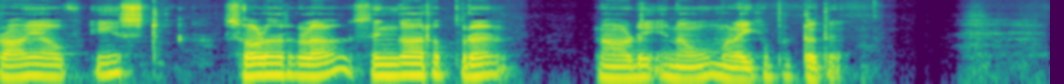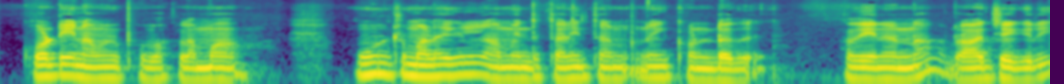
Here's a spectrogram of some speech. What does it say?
ட்ராய் ஆஃப் ஈஸ்ட் சோழர்களால் சிங்காரபுர நாடு எனவும் அழைக்கப்பட்டது. கோட்டையின் அமைப்பு பார்க்கலாமா? மூன்று மலைகளில் அமைந்த தனித்தன்மை கொண்டது. அது என்னென்னா ராஜகிரி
